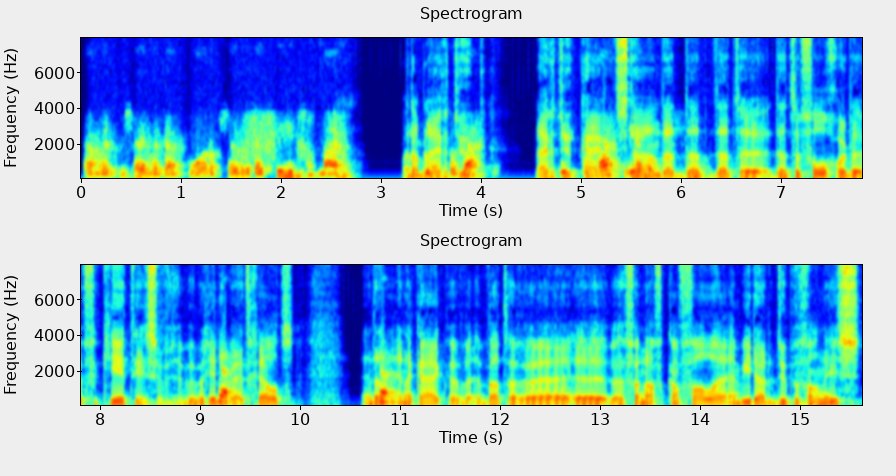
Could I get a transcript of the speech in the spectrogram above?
zijn, we, zijn we daarvoor of zijn we daartegen. Maar Ja. Maar dan blijft natuurlijk, blijft natuurlijk keihard staan dat, dat, dat, eh, dat de volgorde verkeerd is. We beginnen Ja. bij het geld. En dan, Ja. en dan kijken we wat er eh, eh, vanaf kan vallen en wie daar de dupe van is.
